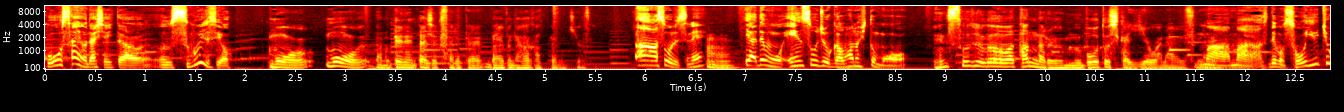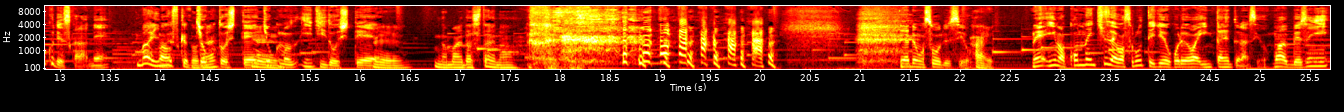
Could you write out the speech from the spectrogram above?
ゴーサインを出した人はうんすごいですよもう、もう、あの、定年退職されて、だいぶ長かったような気がする。ああそうですね、うん。いやでも演奏場側の人も、演奏所側は単なる無謀としか言いようがないですね。まあまあでもそういう曲ですからねまあいいんですけどね。まあ曲として、ええ曲の位置として、ええ名前出したいな。いやでもそうですよ、はい。ね、今こんなに機材は揃っているけどこれはインターネットなんですよまあ別に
